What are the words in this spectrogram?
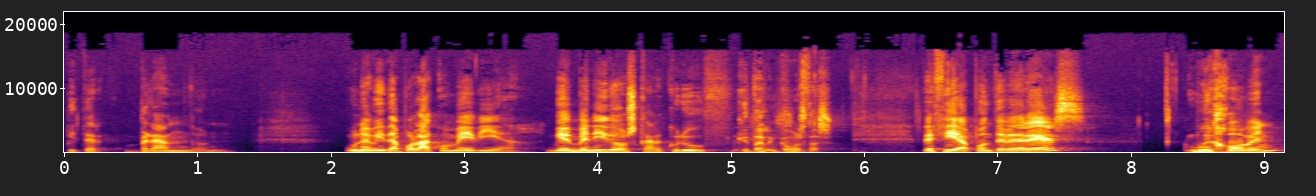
Peter Brandon. Una vida por la comedia. Bienvenido, Oscar Cruz. ¿Qué tal? ¿Cómo estás? Decía, Pontevedrés, muy joven.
